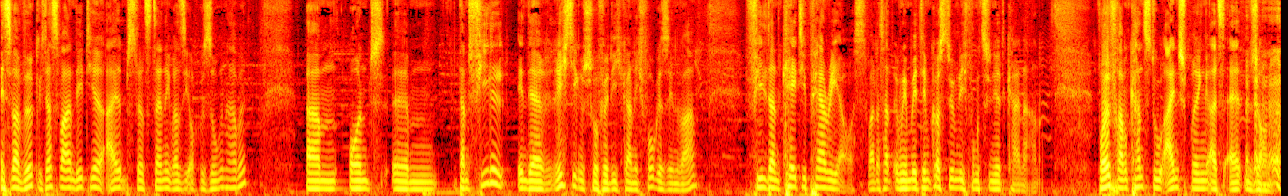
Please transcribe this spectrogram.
Es war wirklich, das war ein Lied hier, I'm Still Standing, was ich auch gesungen habe. Ähm, und ähm, dann fiel in der richtigen Show, für die ich gar nicht vorgesehen war, fiel dann Katy Perry aus, weil das hat irgendwie mit dem Kostüm nicht funktioniert, keine Ahnung. Wolfram, kannst du einspringen als Elton John?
